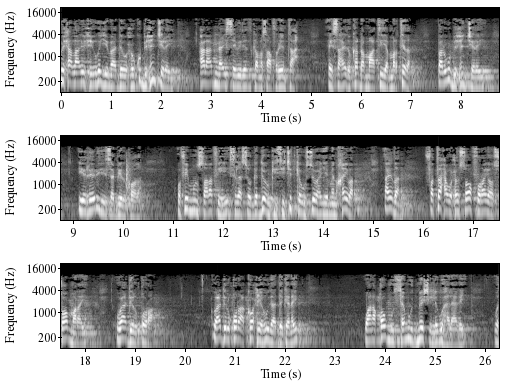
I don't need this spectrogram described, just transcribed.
wixii allaali wixii uga yimaada wuxuu ku bixin jiray calaa abnaai sabiili dadka masaafuriinta ah ee ka dhammaatay martida baa lagu bixin jiray iyo reerihiisa biilkooda wa fii munsarafihi isla soo gadoonkiisii jidka uu soo hayay min khaybar aydan fataxa wuxuu soo furay oo soo maray waadi lqura waadi lqura koox yahuudaa deganayd waana qowmu amuud meeshii lagu halaagay. Wa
